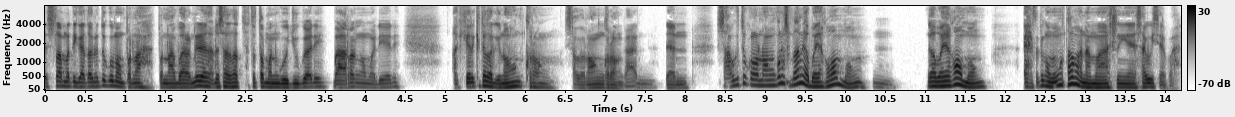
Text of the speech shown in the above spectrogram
selama tiga tahun itu gue memang pernah pernah bareng dia ada salah satu, satu teman gue juga nih bareng sama dia nih. Akhirnya kita lagi nongkrong selalu nongkrong kan. Hmm. Dan Sawi itu kalau nongkrong sebenarnya nggak banyak ngomong, Hmm. nggak banyak ngomong. Eh tapi ngomong tau gak nama aslinya Sawi siapa?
